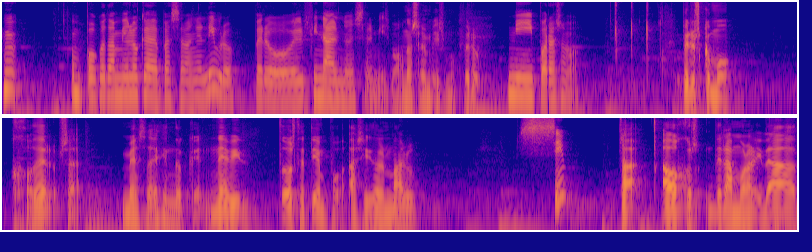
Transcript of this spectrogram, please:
Hmm. Un poco también lo que pasaba en el libro, pero el final no es el mismo. No es el mismo, pero, Ni por asomo. pero es como... Joder, o sea, ¿me está diciendo que Neville todo este tiempo ha sido el malo? Sí. O sea, a ojos de la moralidad,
